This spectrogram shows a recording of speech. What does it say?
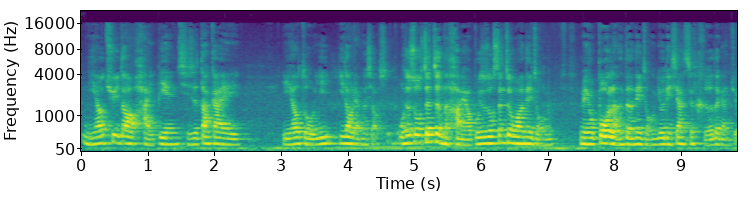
你要去到海边，其实大概也要走一一到两个小时。我是说真正的海啊，不是说深圳湾那种没有波澜的那种，有点像是河的感觉。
